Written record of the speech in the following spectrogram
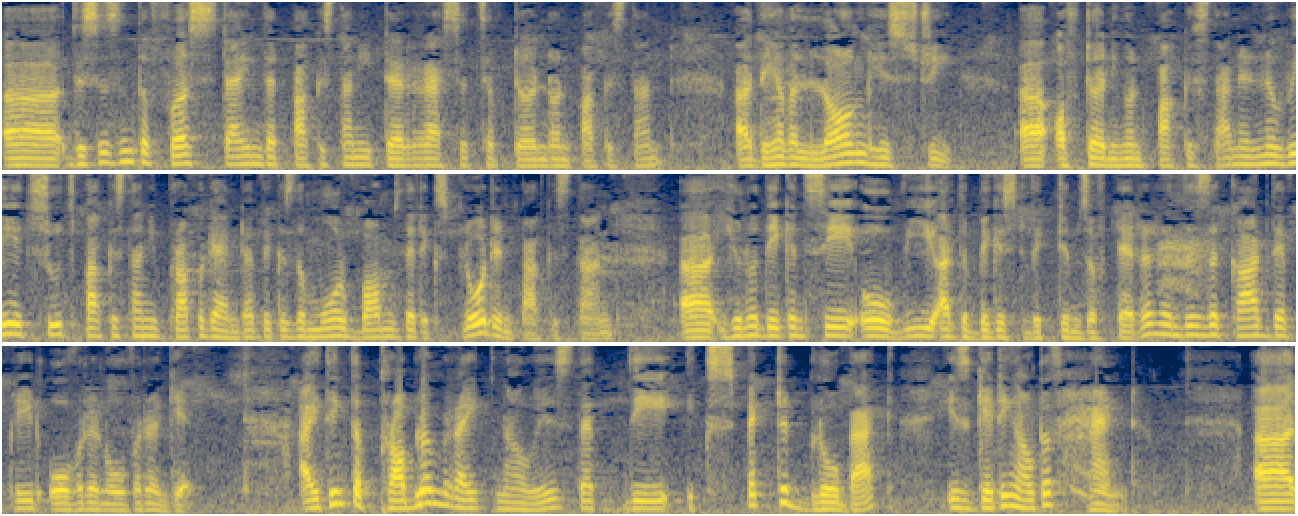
uh, this isn't the first time that Pakistani terror assets have turned on Pakistan. Uh, they have a long history uh, of turning on Pakistan, and in a way, it suits Pakistani propaganda because the more bombs that explode in Pakistan, uh, you know, they can say, "Oh, we are the biggest victims of terror," and this is a card they've played over and over again. I think the problem right now is that the expected blowback is getting out of hand. Uh,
